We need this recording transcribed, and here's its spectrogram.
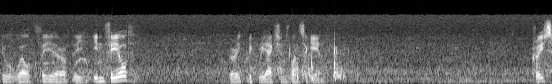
Still well clear of the infield. Very quick reactions once again. Crease.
